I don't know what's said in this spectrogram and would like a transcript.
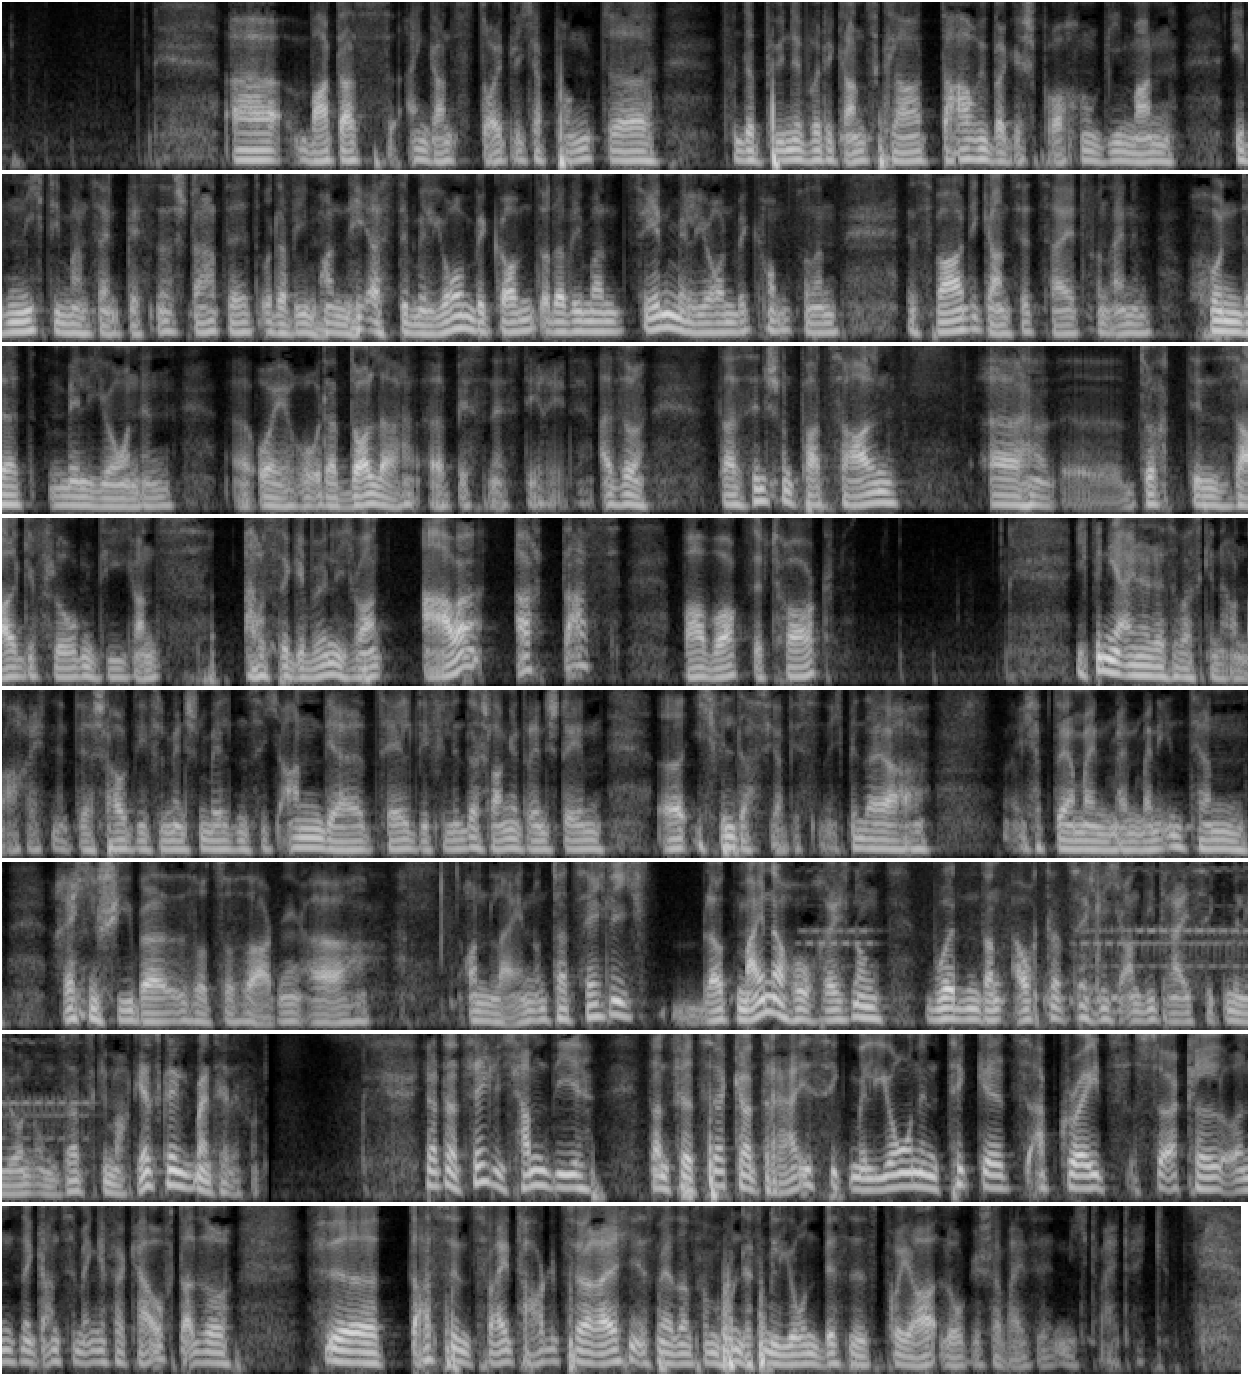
äh, war das ein ganz deutlicher Punkt. Äh, von der Bühne wurde ganz klar darüber gesprochen, wie man eben nicht, wie man sein Business startet oder wie man die erste Million bekommt oder wie man zehn Millionen bekommt, sondern es war die ganze Zeit von einem 100 Millionen äh, Euro oder Dollar äh, Business die Rede. Also da sind schon ein paar Zahlen äh, durch den Saal geflogen, die ganz außergewöhnlich waren. Aber Ach, das war Walk the Talk. Ich bin ja einer, der sowas genau nachrechnet. Der schaut, wie viele Menschen melden sich an, der zählt, wie viele in der Schlange drin stehen. Äh, ich will das ja wissen. Ich bin da ja, ich habe da ja meinen mein, mein internen Rechenschieber sozusagen äh, online. Und tatsächlich, laut meiner Hochrechnung, wurden dann auch tatsächlich an die 30 Millionen Umsatz gemacht. Jetzt klingt mein Telefon. Ja, tatsächlich haben die dann für circa 30 Millionen Tickets, Upgrades, Circle und eine ganze Menge verkauft. Also für das in zwei Tagen zu erreichen, ist man ja dann vom 100 Millionen Business pro Jahr logischerweise nicht weit weg.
